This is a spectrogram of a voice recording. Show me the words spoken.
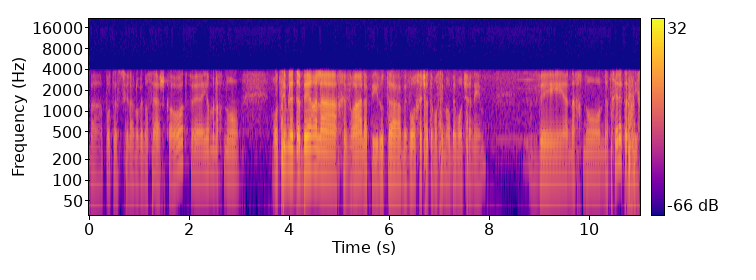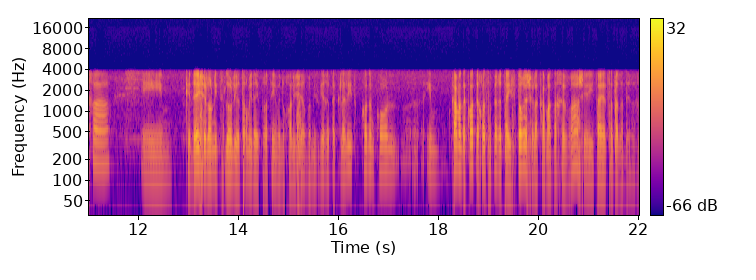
בפודקאסט שלנו בנושא ההשקעות, והיום אנחנו רוצים לדבר על החברה, על הפעילות המבורכת שאתם עושים הרבה מאוד שנים. ואנחנו נתחיל את השיחה כדי שלא נצלול יותר מדי פרטים ונוכל להישאר במסגרת הכללית. קודם כל, עם כמה דקות אתה יכול לספר את ההיסטוריה של הקמת החברה שאיתה יצאת לדרך.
